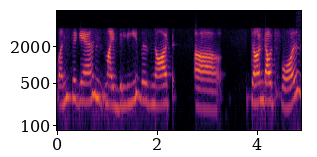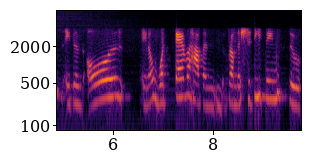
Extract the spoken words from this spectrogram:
once again my belief is not uh, turned out false. It is all, you know, whatever happened from the shitty things to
